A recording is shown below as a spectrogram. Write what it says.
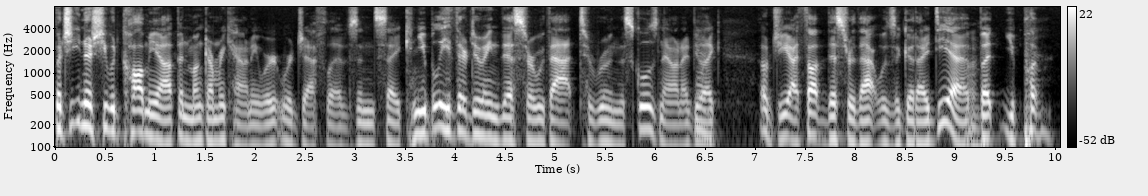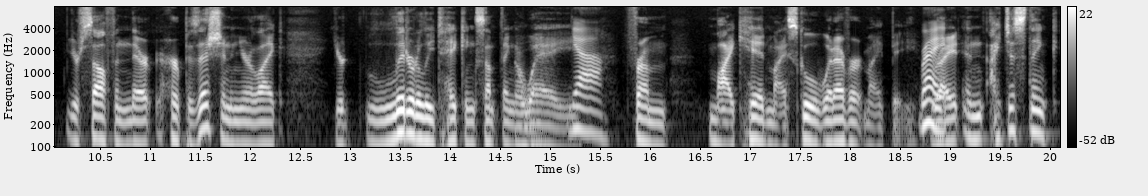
But she, you know, she would call me up in Montgomery County, where where Jeff lives, and say, "Can you believe they're doing this or that to ruin the schools now?" And I'd be like, "Oh, gee, I thought this or that was a good idea." But you put yourself in their her position, and you're like, you're literally taking something away Yeah. from my kid, my school, whatever it might be. Right. Right. And I just think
